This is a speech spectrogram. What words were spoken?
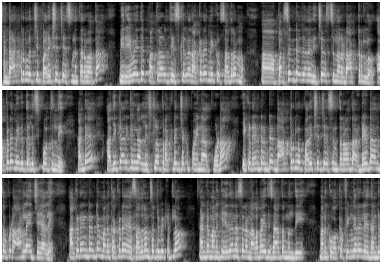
డాక్టర్లు వచ్చి పరీక్ష చేసిన తర్వాత మీరు ఏవైతే పత్రాలు తీసుకెళ్ళారో అక్కడే మీకు సదరం పర్సంటేజ్ అనేది ఇచ్చేస్తున్నారు డాక్టర్లు. అక్కడే మీకు తెలిసిపోతుంది. అంటే అధికారికంగా లిస్ట్లో ప్రకటించకపోయినా కూడా ఇక్కడ ఏంటంటే డాక్టర్లు పరీక్ష చేసిన తర్వాత ఆ డేటా అంతా కూడా ఆన్లైన్ చేయాలి. అక్కడ ఏంటంటే మనకు అక్కడే సదరం సర్టిఫికెట్లో అంటే మనకు ఏదైనా సరే నలభై ఐదు శాతం ఉంది. మనకు ఒక ఫింగరే లేదండి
